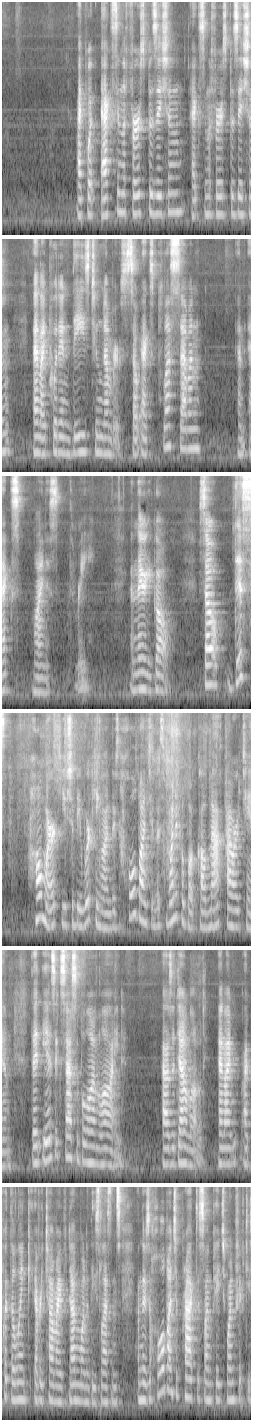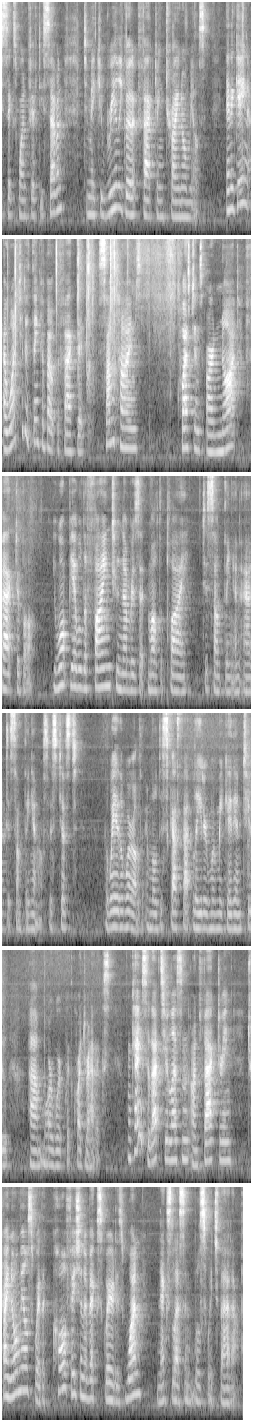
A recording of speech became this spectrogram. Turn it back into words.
I put x in the first position, x in the first position, and I put in these two numbers. So x plus 7 and x minus 3. And there you go. So this homework you should be working on, there's a whole bunch in this wonderful book called Math Power 10 that is accessible online as a download. And I, I put the link every time I've done one of these lessons. And there's a whole bunch of practice on page 156, 157 to make you really good at factoring trinomials. And again, I want you to think about the fact that sometimes questions are not factorable. You won't be able to find two numbers that multiply to something and add to something else. It's just the way of the world. And we'll discuss that later when we get into um, more work with quadratics. Okay, so that's your lesson on factoring trinomials where the coefficient of x squared is 1. Next lesson, we'll switch that up.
